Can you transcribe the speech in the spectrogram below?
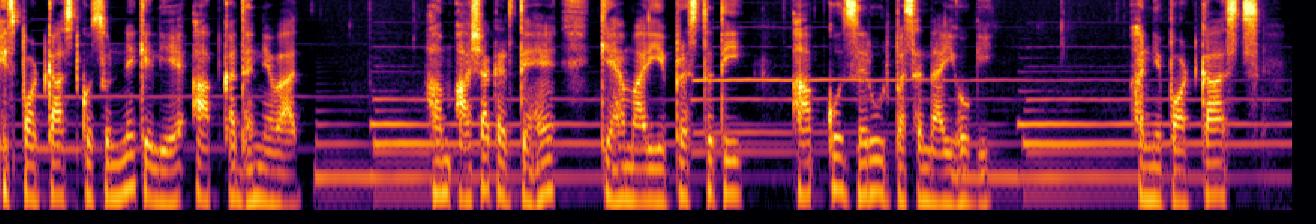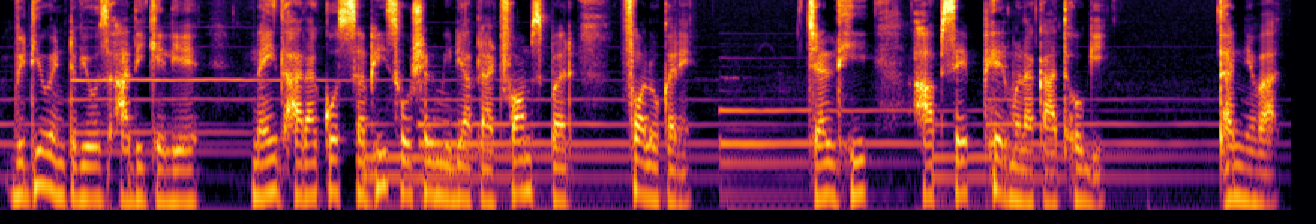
इस पॉडकास्ट को सुनने के लिए आपका धन्यवाद। हम आशा करते हैं कि हमारी ये प्रस्तुति आपको ज़रूर पसंद आई होगी। अन्य पॉडकास्ट्स, वीडियो इंटरव्यूज़ आदि के लिए नई धारा को सभी सोशल मीडिया प्लेटफॉर्म्स पर फॉलो करें। जल्द ही आपसे फिर मुलाकात होगी। धन्यवाद।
